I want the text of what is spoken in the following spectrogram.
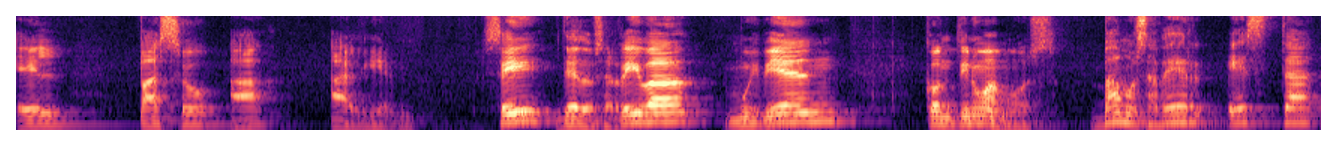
el paso a alguien. ¿Sí? Dedos arriba. Muy bien. Continuamos. Vamos a ver esta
